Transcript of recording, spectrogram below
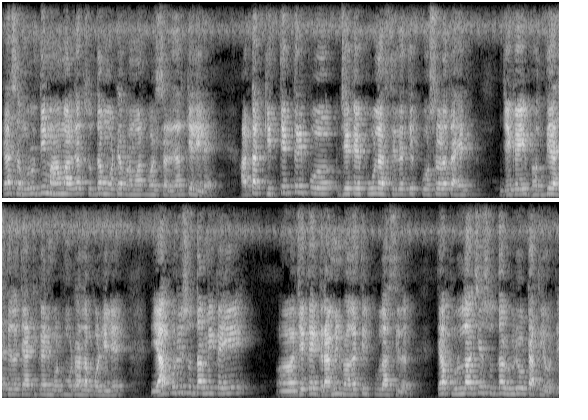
त्या समृद्धी महामार्गात सुद्धा मोठ्या प्रमाणात भ्रष्टाचार केलेला आहे. आता कित्येक तरी पु- जे काही पूल असतील ते कोसळत आहेत जे काही भगदे असतील त्या ठिकाणी मोठमोठाला पडलेले आहेत. यापूर्वी सुद्धा मी काही जे काही ग्रामीण भागातील पूल असतील त्या पुलाचे सुद्धा व्हिडिओ टाकले होते.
